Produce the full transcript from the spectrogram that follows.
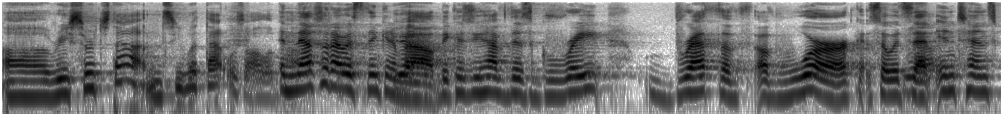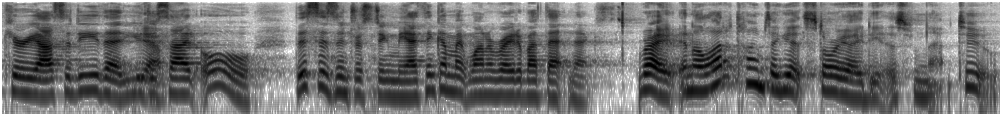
uh, research that and see what that was all about. And that's what I was thinking Yeah. about because you have this great breadth of, of work. So it's that intense curiosity that you Yeah. decide, oh, this is interesting me. I think I might want to write about that next. Right, and a lot of times I get story ideas from that too,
